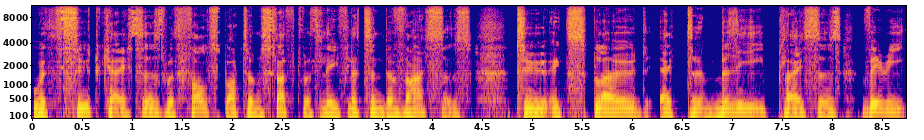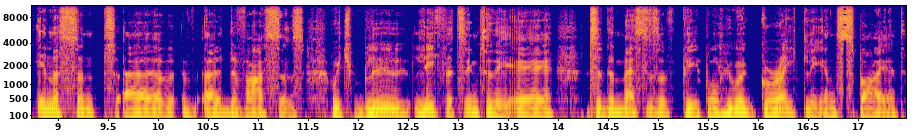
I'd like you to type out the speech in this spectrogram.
with suitcases with false bottoms stuffed with leaflets and devices to explode at busy places, very innocent uh, uh, devices which blew leaflets into the air to the masses of people who were greatly inspired.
